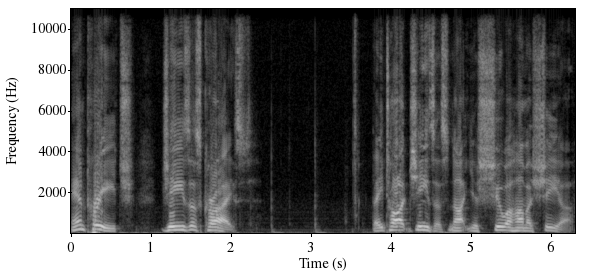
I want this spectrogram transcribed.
and preach Jesus Christ. They taught Jesus, not Yeshua HaMashiach.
